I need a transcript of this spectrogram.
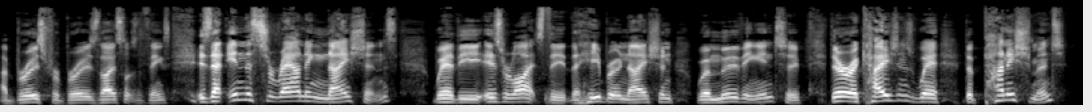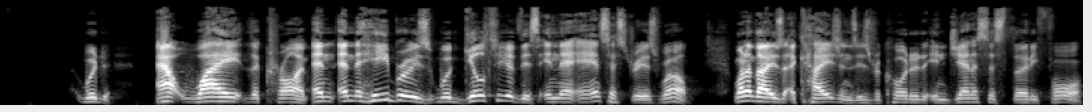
a bruise for a bruise, those sorts of things, is that in the surrounding nations where the Israelites, the, the Hebrew nation, were moving into, there are occasions where the punishment would outweigh the crime. And, and the Hebrews were guilty of this in their ancestry as well. One of those occasions is recorded in Genesis 34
